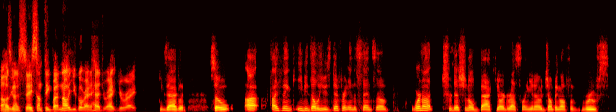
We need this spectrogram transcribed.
I was gonna say something, but no, you go right ahead. Right, you're right. Exactly. So I I think EBW is different in the sense of we're not traditional backyard wrestling, you know, jumping off of roofs,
